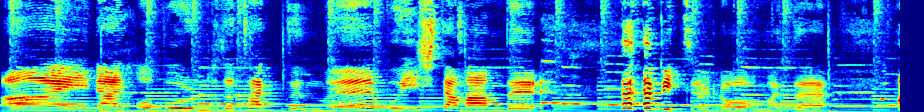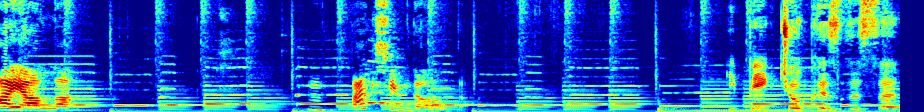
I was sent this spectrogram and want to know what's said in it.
Aynen o burnu da taktın mı bu iş tamamdı. bir türlü olmadı. Hay Allah. Bak şimdi oldu. İpek çok hızlısın.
